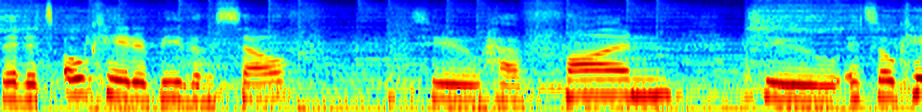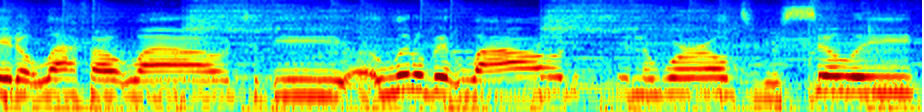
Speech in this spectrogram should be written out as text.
that it's okay to be themselves, to have fun, to it's okay to laugh out loud, to be a little bit loud in the world, to be silly,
